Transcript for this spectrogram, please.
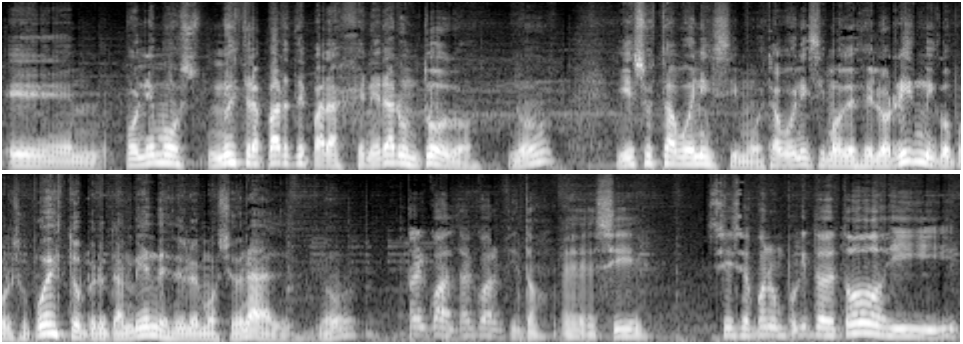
eh, ponemos nuestra parte para generar un todo, ¿no? Y eso está buenísimo, está buenísimo desde lo rítmico, por supuesto, pero también desde lo emocional, ¿no? Tal cual, tal cual, Fito. Eh, sí, sí, se pone un poquito de todos y,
